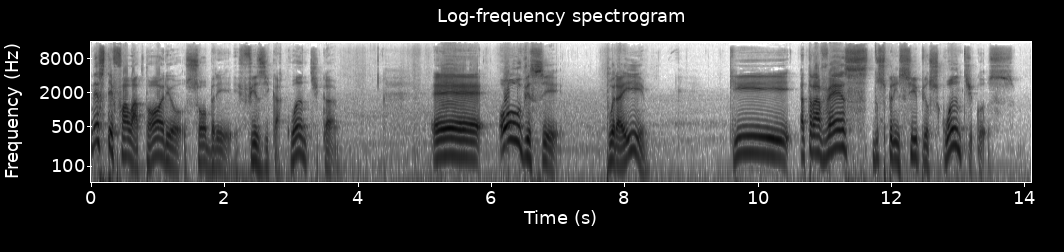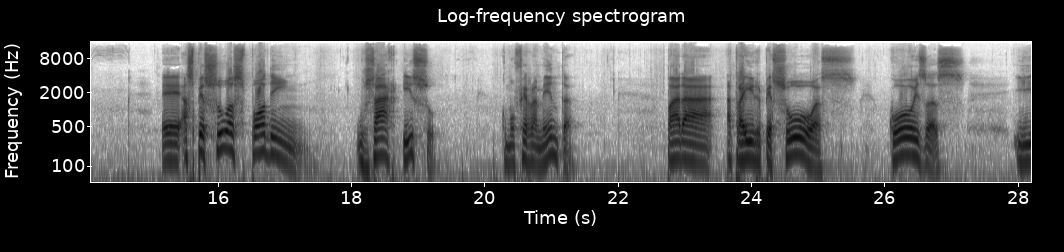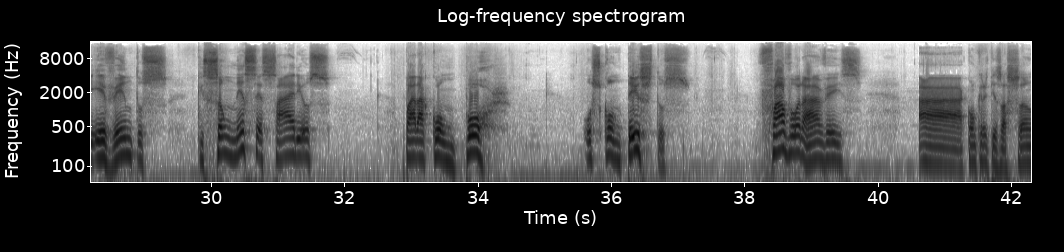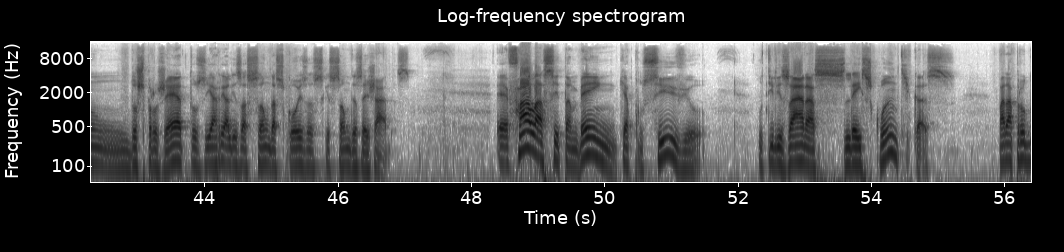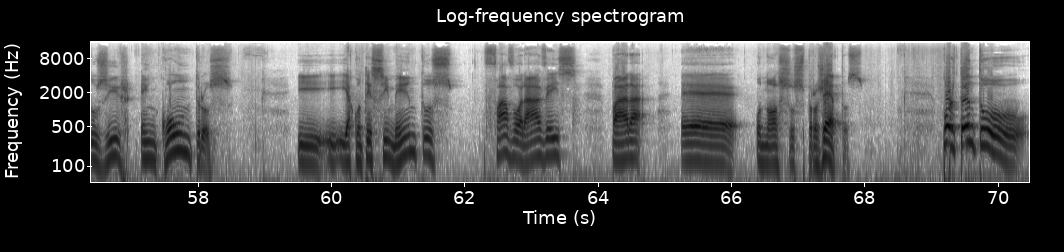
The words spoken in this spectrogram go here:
Neste falatório sobre física quântica, é, ouve-se por aí que, através dos princípios quânticos, é, as pessoas podem usar isso como ferramenta para atrair pessoas, coisas e eventos que são necessários para compor os contextos favoráveis à concretização dos projetos e à realização das coisas que são desejadas. É, Fala-se também que é possível utilizar as leis quânticas para produzir encontros e, e, e acontecimentos favoráveis para é, os nossos projetos. Portanto,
